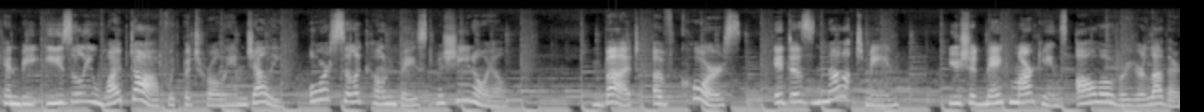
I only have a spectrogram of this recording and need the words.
can be easily wiped off with petroleum jelly or silicone-based machine oil. But, of course, it does not mean you should make markings all over your leather.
